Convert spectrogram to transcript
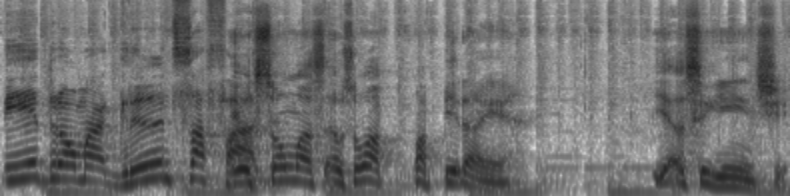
Pedro é uma grande safada. eu sou uma, eu sou uma, uma piranha. E é o seguinte,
